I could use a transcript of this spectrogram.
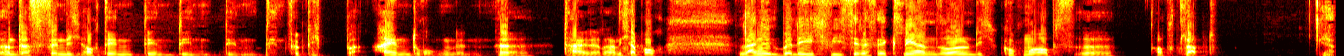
und das finde ich auch den, den, den, den, den wirklich beeindruckenden äh, Teil daran. Ich habe auch lange überlegt, wie ich dir das erklären soll und ich gucke mal, ob es äh, ob's klappt. Ja.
